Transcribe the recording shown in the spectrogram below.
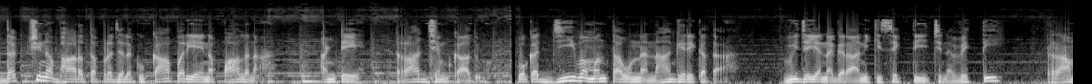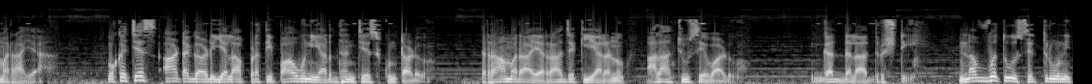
దక్షిణ భారత ప్రజలకు కాపరి అయిన పాలన అంటే రాజ్యం కాదు ఒక జీవమంతా ఉన్న నాగరికత. విజయనగరానికి శక్తి ఇచ్చిన వ్యక్తి రామరాయ. ఒక చెస్ ఆటగాడు ఎలా ప్రతి పావుని అర్థం చేసుకుంటాడు రామరాయ రాజకీయాలను అలా చూసేవాడు. గద్దలా దృష్టి. నవ్వుతూ శత్రువుని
